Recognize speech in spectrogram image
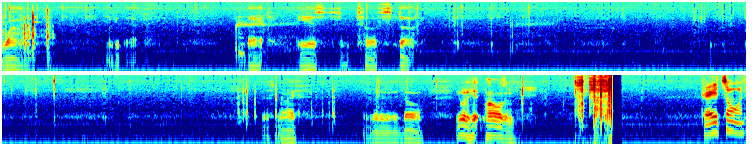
Wow. Look at that. That is some tough stuff. This knife is really, really dull. You want to hit pause and Okay, it's on.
